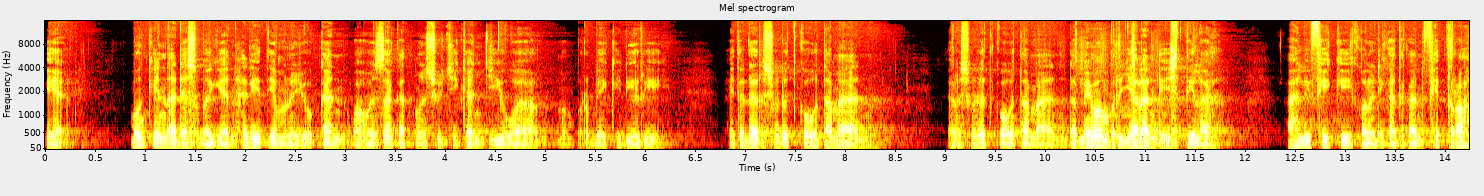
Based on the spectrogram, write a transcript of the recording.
Iya. Mungkin ada sebagian hadis yang menunjukkan bahwa zakat mensucikan jiwa, memperbaiki diri. Itu dari sudut keutamaan. Dari sudut keutamaan. Dan memang berjalan di istilah ahli fikih kalau dikatakan fitrah,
